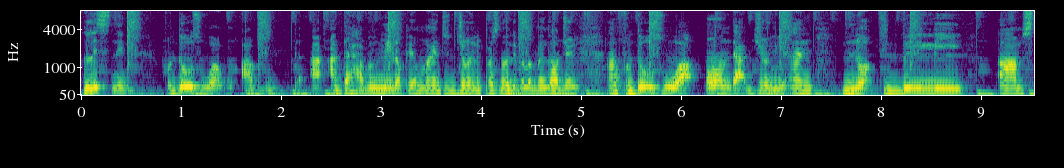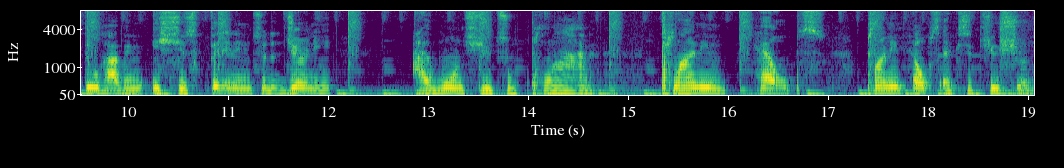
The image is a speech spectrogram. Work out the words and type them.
listening, for those who are, are, are, that haven't made up your mind to join the personal developmental journey, and for those who are on that journey and not really um, still having issues fitting into the journey, I want you to plan. Planning helps. Planning helps execution.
